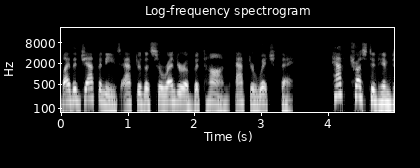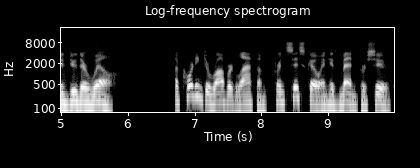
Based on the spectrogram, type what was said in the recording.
by the Japanese after the surrender of Bataan, after which, they half-trusted him to do their will. According to Robert Lapham, Francisco and his men pursued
